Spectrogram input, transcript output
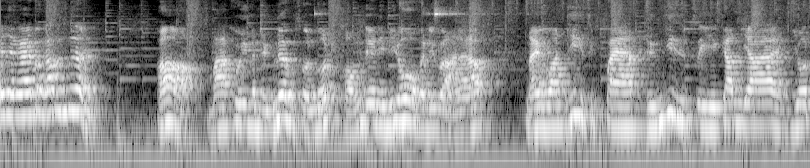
เป็นยังไงบ้างครับเพื่อนๆก็มาคุยกันถึงเรื่องส่วนลดของเดนิมิโอกันดีกว่านะครับ ในวันที่ 18 ถึง 24 กันยายน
